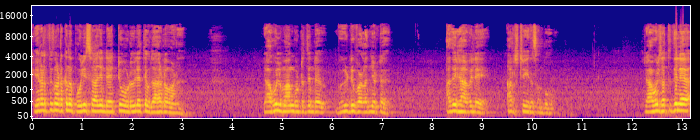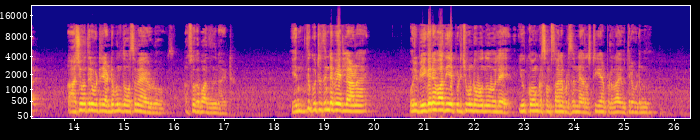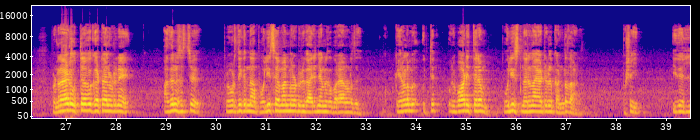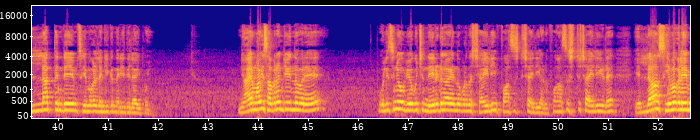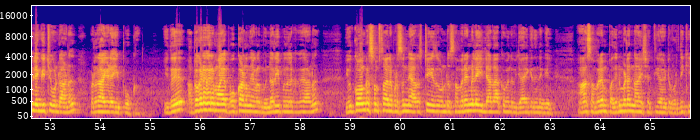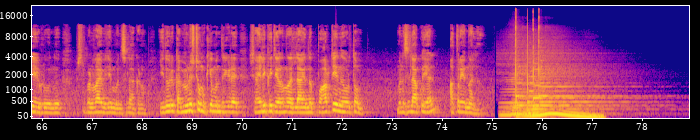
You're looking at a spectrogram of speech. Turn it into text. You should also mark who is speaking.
Speaker 1: കേരളത്തിൽ നടക്കുന്ന പോലീസ് രാജിന്റെ ഏറ്റവും ഒടുവിലത്തെ ഉദാഹരണമാണ്. രാഹുൽ മാങ്കൂട്ടത്തിന്റെ വീട് വളഞ്ഞിട്ട് അതിരാവിലെ അറസ്റ്റ് ചെയ്ത സംഭവം. രാഹുൽ സത്യത്തിൽ ആശുപത്രി വിട്ട് രണ്ട് മൂന്ന് ദിവസമേ ആയുള്ളൂ അസുഖബാധിതനായിട്ട്. എന്ത് കുറ്റത്തിന്റെ പേരിലാണ് ഒരു ഭീകരവാദിയെ പിടിച്ചുകൊണ്ടുപോകുന്നത് പോലെ യൂത്ത് കോൺഗ്രസ് സംസ്ഥാന പ്രസിഡന്റിനെ അറസ്റ്റ് ചെയ്യാൻ പിണറായി ഉത്തരവിടുന്നത്? പിണറായിയുടെ ഉത്തരവ് കേട്ടാലുടനെ അതനുസരിച്ച് പ്രവർത്തിക്കുന്ന പോലീസ് സേവാന്മാരോട് ഒരു കാര്യം ഞങ്ങൾക്ക് പറയാനുള്ളത്. കേരളം ഒരുപാട് ഇത്തരം പോലീസ് നരനായാട്ടുകൾ കണ്ടതാണ്. പക്ഷേ ഇതെല്ലാത്തിന്റെയും സീമകൾ ലംഘിക്കുന്ന രീതിയിലായിപ്പോയി. ന്യായമായി സമരം ചെയ്യുന്നവരെ പോലീസിനെ ഉപയോഗിച്ച് നേരിടുക എന്ന് പറയുന്ന ശൈലി ഫാസിസ്റ്റ് ശൈലിയാണ്. ഫാസിസ്റ്റ് ശൈലിയുടെ എല്ലാ സീമകളെയും ലംഘിച്ചുകൊണ്ടാണ് പിണറായിയുടെ ഈ പോക്ക്. ഇത് അപകടകരമായ പോക്കാണെന്ന് ഞങ്ങൾ മുന്നറിയിപ്പ് നൽകുകയാണ്. യൂത്ത് കോൺഗ്രസ് സംസ്ഥാന പ്രസിഡന്റിനെ അറസ്റ്റ് ചെയ്തുകൊണ്ട് സമരങ്ങളെ ഇല്ലാതാക്കുമെന്ന് വിചാരിക്കുന്നുണ്ടെങ്കിൽ ആ സമരം പതിന്മടങ്ങായ ശക്തിയായിട്ട് വർദ്ധിക്കുകയുള്ളൂ എന്ന് മിസ്റ്റർ പിണറായി വിജയൻ മനസ്സിലാക്കണം. ഇതൊരു കമ്മ്യൂണിസ്റ്റ് മുഖ്യമന്ത്രിയുടെ ശൈലിക്ക് ചേർന്നതല്ല എന്ന് പാർട്ടി നേതൃത്വം മനസ്സിലാക്കിയാൽ അത്രയും നല്ലത്.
